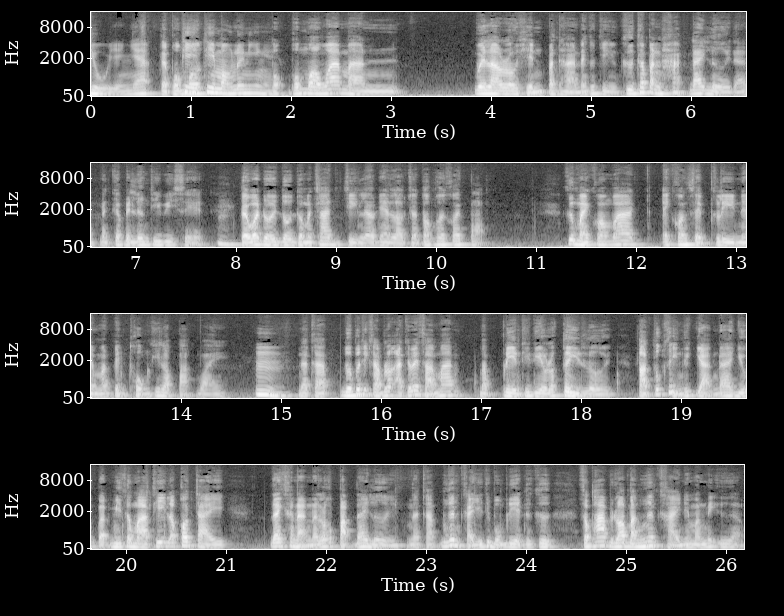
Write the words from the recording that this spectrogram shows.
อยู่อย่างเงี้ย แต่ผมพี่มองพี่มองเรื่องนี้ยังไงผมผมมองว่ามันเวลาเราเห็นปัญหานั้นก็จริง คือถ้ามันหักได้เลยนะ มันก็เป็นเรื่องที่วิเศษอืมแต่ว่าโดยโดยธรรมชาติจริงๆแล้วเนี่ยเราจะต้องค่อยๆ ปรับ คือหมายความว่าไอคอนเซปต์กรีนเนี่ยมันเป็นธงที่เราปักไว้อืมนะครับโดยพฤติกรรมเราอาจจะไม่สามารถแบบเปลี่ยนทีเดียวแล้วกรีนเลย ตัดทุกสิ่งทุกอย่างได้อยู่แบบมีสมาธิแล้วเข้าใจได้ขนาดนั้นแล้วก็ปรับได้เลยนะครับเงื่อนไขอย่างที่ผมเรียนก็คือ สภาพแวดล้อมบางเงื่อนไขเนี่ยมันไม่เอื้อม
